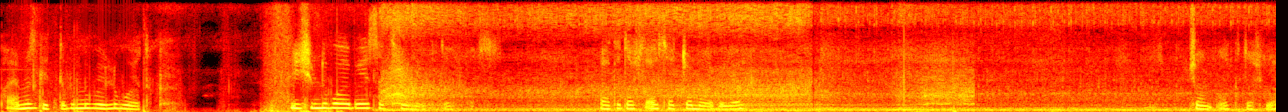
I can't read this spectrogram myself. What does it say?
payımız gitti bunu böyle boyadık. Ben şimdi bu arabayı satıyorum arkadaşlar. Arkadaşlar satacağım arabayı. Can arkadaşlar.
